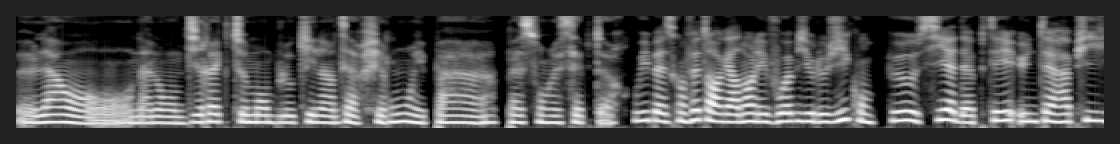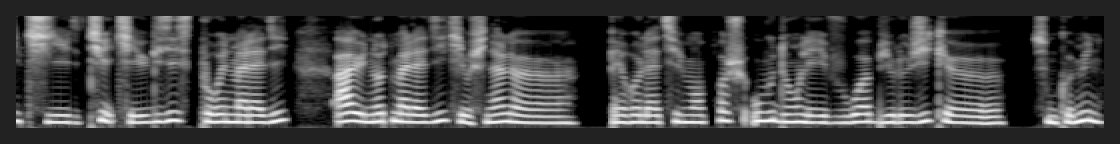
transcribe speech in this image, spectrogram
là en, allant directement bloquer l'interféron et pas, pas son récepteur. Oui, parce qu'en fait, en regardant les voies biologiques, on peut aussi adapter une thérapie qui, qui existe pour une maladie à une autre maladie qui, au final, est relativement proche ou dont les voies biologiques sont communes.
